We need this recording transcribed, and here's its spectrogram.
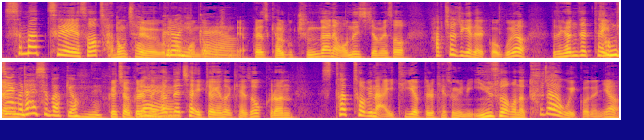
스마트에서 자동차 영역으로 넘어온다고 보시면 돼요. 그래서 결국 중간에 어느 지점에서 합쳐지게 될 거고요. 그래서 현대차 경쟁을 입장, 할 수밖에 없는. 그렇죠. 그래서 네. 현대차 입장에서 계속 그런 스타트업이나 IT 기업들을 계속 인수하거나 투자하고 있거든요.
